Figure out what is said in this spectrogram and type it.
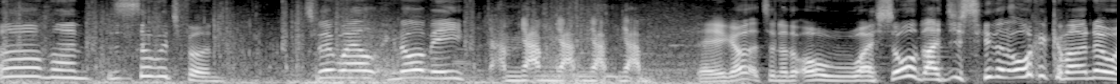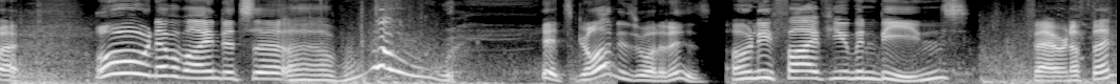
Oh man, this is so much fun. Sperm whale, ignore me. Yum, yum, yum, yum, yum. There you go. That's another. Oh, I saw that. Did you see that orca come out of nowhere? Oh, never mind. It's, uh, uh whoa! It's gone is what it is. Only five human beings? Fair enough then.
